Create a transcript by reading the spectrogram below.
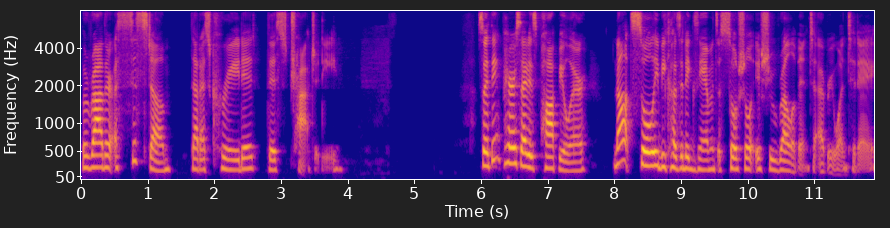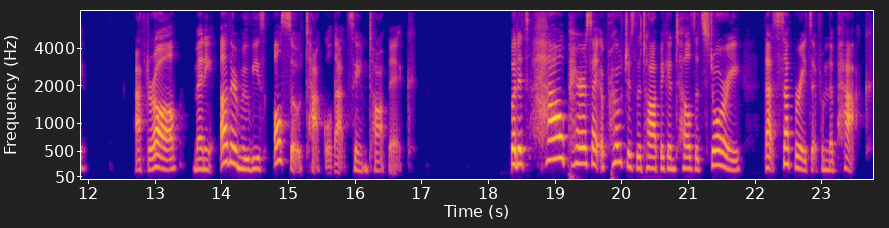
but rather a system that has created this tragedy. So I think Parasite is popular not solely because it examines a social issue relevant to everyone today. After all, many other movies also tackle that same topic. But it's how Parasite approaches the topic and tells its story that separates it from the pack.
